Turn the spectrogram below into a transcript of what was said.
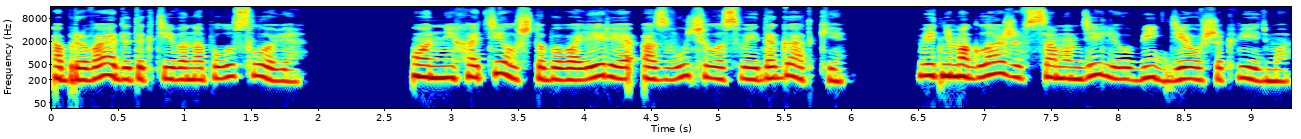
обрывая детектива на полусловие. Он не хотел, чтобы Валерия озвучила свои догадки, ведь не могла же в самом деле убить девушек-ведьма.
